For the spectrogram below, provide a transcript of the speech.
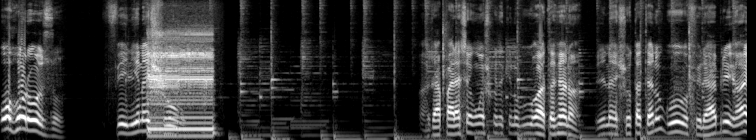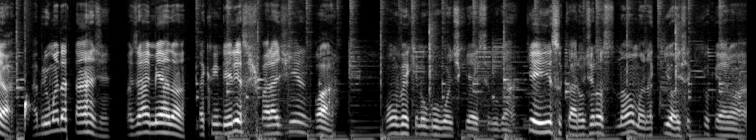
horroroso. Felina Show. Já aparece algumas coisas aqui no Google. Ó, tá vendo? Felina Show tá até no Google, filho. Abre, olha, ó. Abre uma da tarde. Mas é merda, ó. Tá aqui o endereço, as paradinhas. Ó. Vamos ver aqui no Google onde que é esse lugar. Que isso, cara? Um dinossauro. Não, mano. Aqui, ó. Isso aqui que eu quero, ó.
